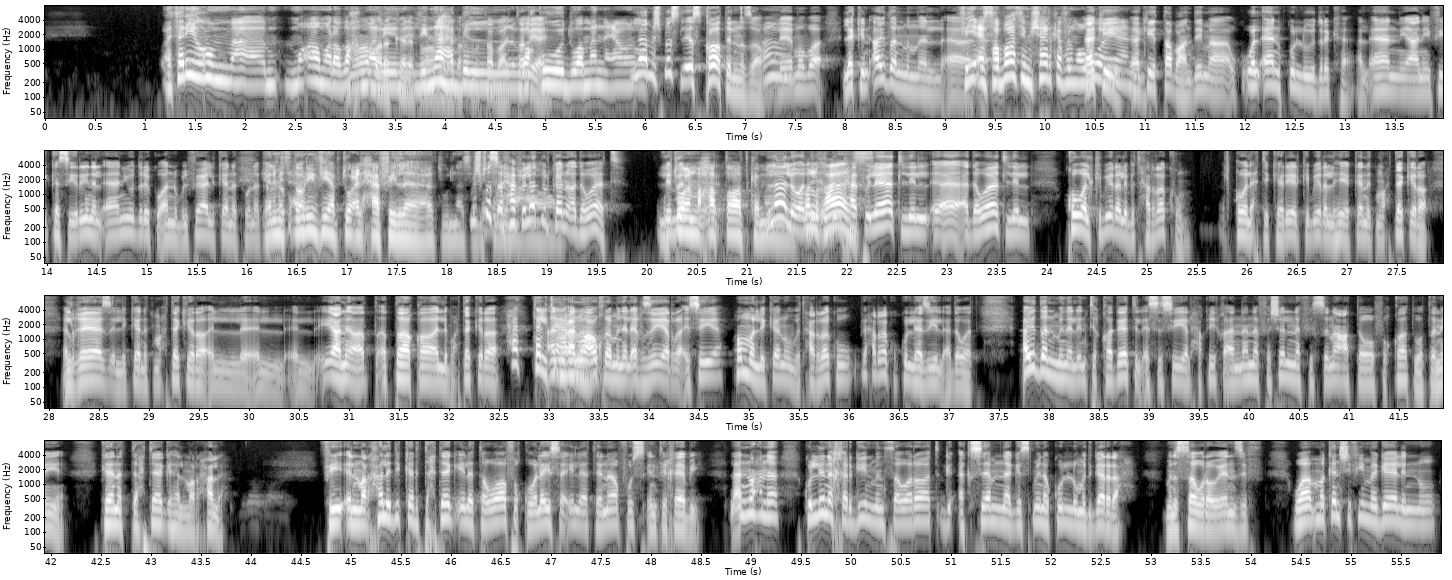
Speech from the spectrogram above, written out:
اتريهم آه، مؤامرة ضخمة مؤامرة لنهب. الوقود ومنع لا مش بس لإسقاط النظام آه. لمبا... لكن أيضا من ال... آه، في عصابات مشاركة في الموضوع أكيد يعني. أكيد طبعا دي ما والآن كله يدركها الآن يعني في كثيرين الآن يدركوا أنه بالفعل كانت هناك يعني. متأمرين فيها بتوع الحافلات والناس مش بس الحافلات دول. كانوا أدوات بتوع المحطات كمان لا لا. الحافلات للادوات للقوى الكبيرة اللي بتحركهم القوى الاحتكارية الكبيرة اللي هي كانت محتكرة الغاز اللي كانت محتكرة ال ال ال يعني الطاقة اللي محتكرة حتى أنواع الكهرباء. أخرى من الأغذية الرئيسية هم اللي كانوا بيتحركوا بيحركوا كل هذه الأدوات. أيضا من الانتقادات الأساسية الحقيقة أننا فشلنا في صناعة توافقات وطنية كانت تحتاجها المرحلة. في المرحلة دي كانت تحتاج إلى توافق وليس إلى تنافس انتخابي لأنه إحنا كلنا خارجين من ثورات أجسامنا جسمنا كله متجرح من الثورة وينزف. وما كانش في مجال إنه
